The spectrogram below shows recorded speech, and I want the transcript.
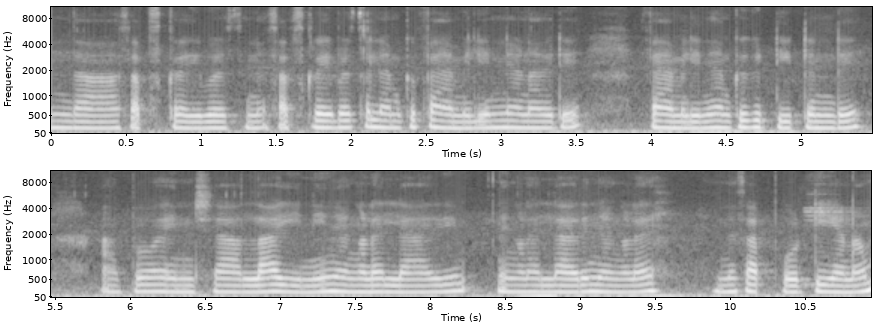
എന്താ സബ്സ്ക്രൈബേഴ്സിന് സബ്സ്ക്രൈബേഴ്സ് അല്ല നമുക്ക് ഫാമിലി തന്നെയാണ് അവർ ഫാമിലിനെ നമുക്ക് കിട്ടിയിട്ടുണ്ട്. അപ്പോൾ ഇൻഷാല്ല ഇനി ഞങ്ങളെല്ലാവരും നിങ്ങളെല്ലാവരും ഞങ്ങളെ എന്നെ സപ്പോർട്ട് ചെയ്യണം.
